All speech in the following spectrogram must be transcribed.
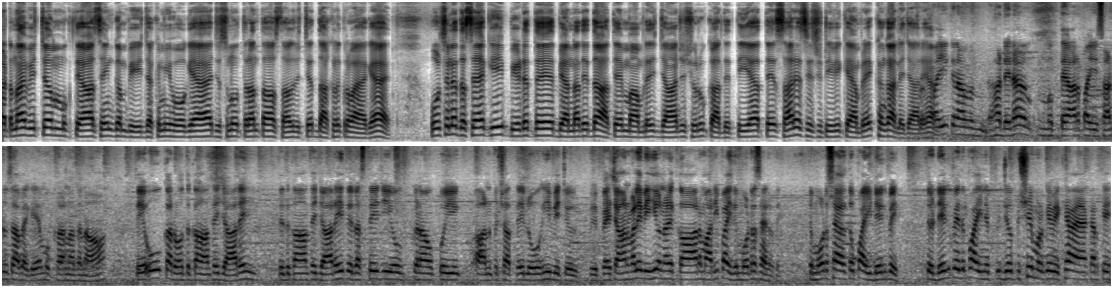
ਘਟਨਾ ਵਿੱਚ ਮੁਖਤਿਆਰ ਸਿੰਘ ਗੰਭੀਰ ਜ਼ਖਮੀ ਹੋ ਗਿਆ ਹੈ ਜਿਸ ਨੂੰ ਤੁਰੰਤ ਹਸਪਤਾਲ ਵਿੱਚ ਦਾਖਲ ਕਰਵਾਇਆ ਗਿਆ ਹੈ। ਪੁਲਿਸ ਨੇ ਦੱਸਿਆ ਕਿ ਪੀੜਤ ਦੇ ਬਿਆਨਾਂ ਦੇ ਆਧਾਰ ਤੇ ਮਾਮਲੇ ਦੀ ਜਾਂਚ ਸ਼ੁਰੂ ਕਰ ਦਿੱਤੀ ਹੈ ਤੇ ਸਾਰੇ ਸੀਸੀਟੀਵੀ ਕੈਮਰੇ ਖੰਗਾਲੇ ਜਾ ਰਹੇ ਹਨ। ਭਾਈ ਕਿ ਨਾਮ ਸਾਡੇ ਨਾ ਮੁਖਤਿਆਰ ਭਾਈ ਸਾਧੂ ਸਾਹਿਬ ਹੈਗੇ ਆ, ਮੁੱਖਾ ਉਹਨਾਂ ਦਾ ਨਾਮ ਤੇ ਉਹ ਘਰੋਂ ਦੁਕਾਨ ਤੇ ਜਾ ਰਹੇ ਸੀ। ਤੇ ਦੁਕਾਨ ਤੇ ਜਾ ਰਹੇ ਸੀ ਤੇ ਰਸਤੇ 'ਚ ਹੀ ਉਹ ਕਿਨਾ ਕੋਈ ਅਣਪਛਾਤੇ ਲੋਕ ਹੀ ਵਿੱਚ ਪਹਿਚਾਣ ਵਾਲੇ ਵੀ ਸੀ ਉਹਨਾਂ ਨੇ ਕਾਰ ਮਾਰੀ ਭਾਈ ਦੇ ਮੋਟਰਸਾਈਕਲ ਤੇ। ਤੇ ਮੋਟਰਸਾਈਕਲ ਤੋਂ ਭਾਈ ਡਿੱਗ ਪਏ। ਤੇ ਡਿੱਗ ਪਏ ਤੇ ਭਾਈ ਨੇ ਜੋ ਪਿੱਛੇ ਮੁੜ ਕੇ ਵੇਖਿਆ ਆਇਆ ਕਰਕੇ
